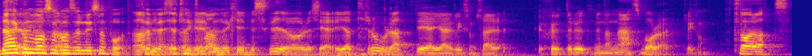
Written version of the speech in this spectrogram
Det här kommer vara så konstigt att lyssna på. Ja, jag Okej, men man... Du kan ju beskriva vad du ser. Jag tror att det jag liksom så här, skjuter ut mina näsborrar. Liksom. För att...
